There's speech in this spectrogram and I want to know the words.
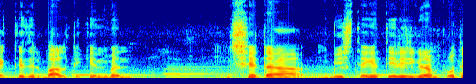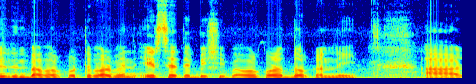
এক কেজির বালতি কিনবেন। সেটা বিশ থেকে তিরিশ গ্রাম প্রতিদিন ব্যবহার করতে পারবেন। এর সাথে বেশি ব্যবহার করার দরকার নেই। আর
